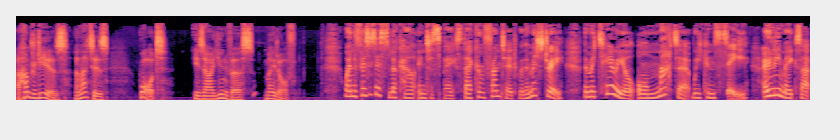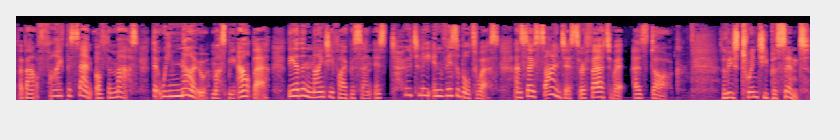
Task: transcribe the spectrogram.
100 years, and that is what is our universe made of? When physicists look out into space, they're confronted with a mystery. The material or matter we can see only makes up about 5% of the mass that we know must be out there. The other 95% is totally invisible to us, and so scientists refer to it as dark. At least 20%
